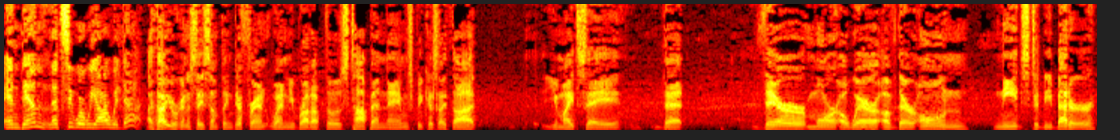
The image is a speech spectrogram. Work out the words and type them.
and then let's see where we are with that. I thought you were going to say something different when you brought up those top end names because I thought you might say that they're more aware of their own needs to be better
